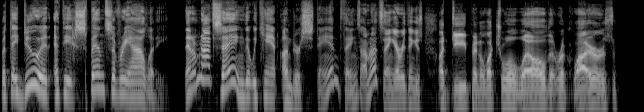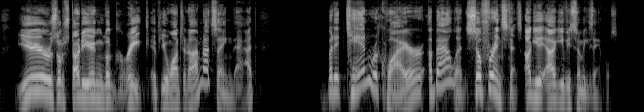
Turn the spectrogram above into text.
But they do it at the expense of reality. And I'm not saying that we can't understand things. I'm not saying everything is a deep intellectual well that requires years of studying the Greek, if you want to know. I'm not saying that. But it can require a balance. So, for instance, I'll give, I'll give you some examples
